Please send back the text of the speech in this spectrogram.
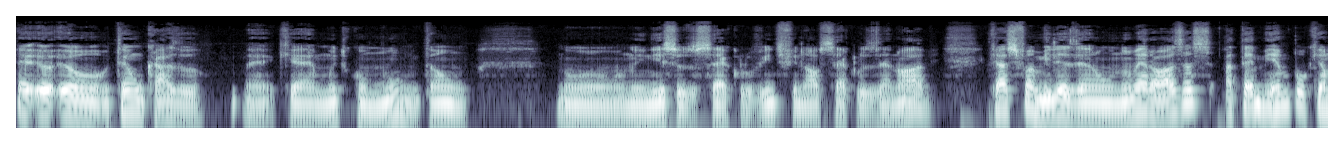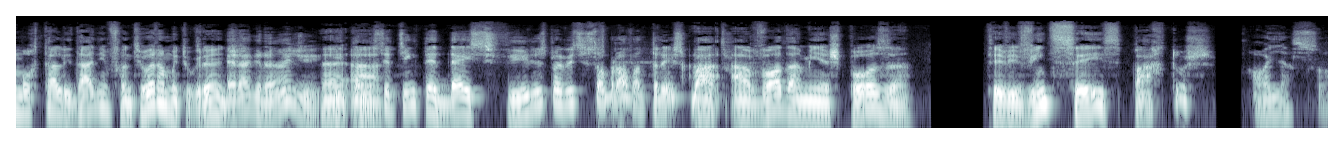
É, Eu, eu tenho um caso né, que é muito comum, então, no, no início do século XX, final do século XIX, que as famílias eram numerosas, até mesmo porque a mortalidade infantil era muito grande. Era grande. É, então a- você tinha que ter 10 filhos para ver se sobrava 3, 4. A, a avó da minha esposa teve 26 partos, Olha só.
